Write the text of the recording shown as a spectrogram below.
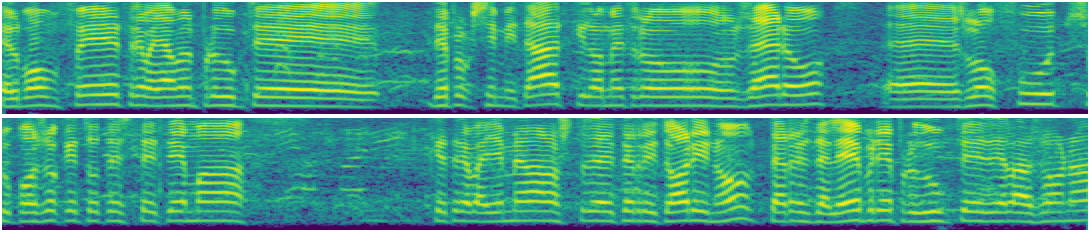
el bon fer, treballar amb el producte de proximitat, quilòmetre zero, eh, slow food, suposo que tot aquest tema que treballem en el nostre territori, no? Terres de l'Ebre, producte de la zona,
